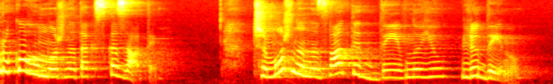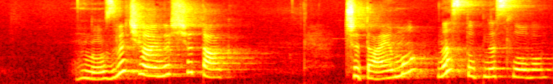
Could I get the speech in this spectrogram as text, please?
про кого можна так сказати? Чи можна назвати дивною людину? Ну, звичайно, що так. Читаємо наступне слово.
